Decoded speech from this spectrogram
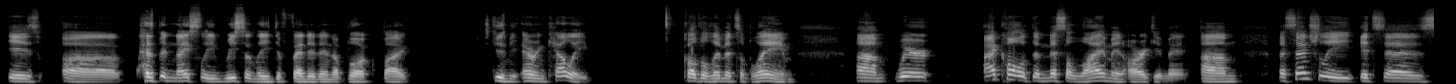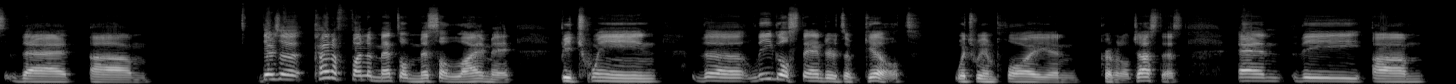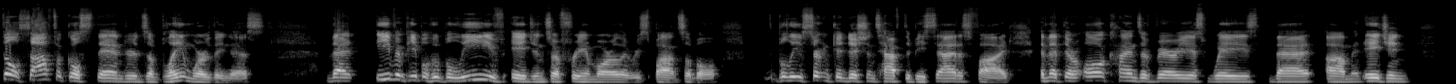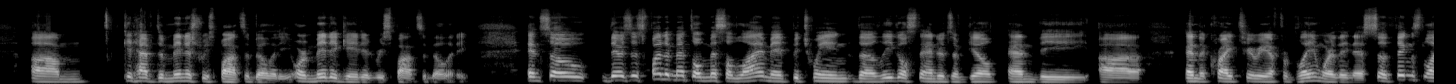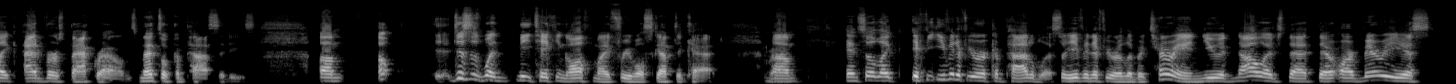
is uh, has been nicely recently defended in a book by excuse me Erin Kelly called The Limits of Blame, um, where I call it the misalignment argument. Um, essentially, it says that um, there's a kind of fundamental misalignment between the legal standards of guilt, which we employ in criminal justice, and the um, philosophical standards of blameworthiness that even people who believe agents are free and morally responsible believe certain conditions have to be satisfied, and that there are all kinds of various ways that um, an agent um, could have diminished responsibility or mitigated responsibility. And so there's this fundamental misalignment between the legal standards of guilt and the uh, and the criteria for blameworthiness. So things like adverse backgrounds, mental capacities. Um, oh, this is when me taking off my free will skeptic hat. Right. Um, and so, like, if even if you're a compatibilist or even if you're a libertarian, you acknowledge that there are various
